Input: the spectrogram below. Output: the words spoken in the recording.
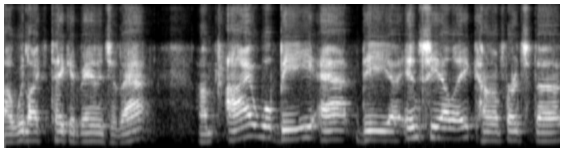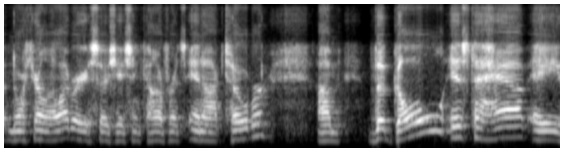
Uh, we'd like to take advantage of that. Um, I will be at the uh, NCLA conference, the North Carolina Library Association conference in October. Um, the goal is to have a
